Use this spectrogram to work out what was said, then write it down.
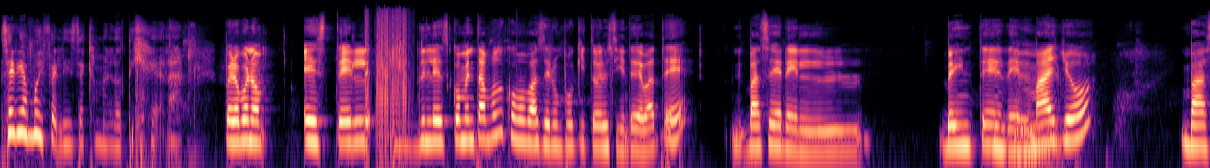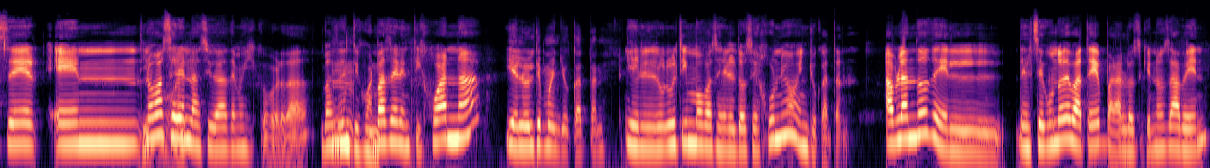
sería muy feliz de que me lo dijeran. Pero bueno, este le- les comentamos cómo va a ser un poquito el siguiente debate. Va a ser el 20, 20 de, de mayo. Va a ser en. No va a ser en Tijuana. la Ciudad de México, ¿verdad? Vas en Mm, Tijuana. Va a ser en Tijuana. Y el último en Yucatán. Y el último va a ser el 12 de junio en Yucatán. Hablando del, del segundo debate, para los que no saben,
